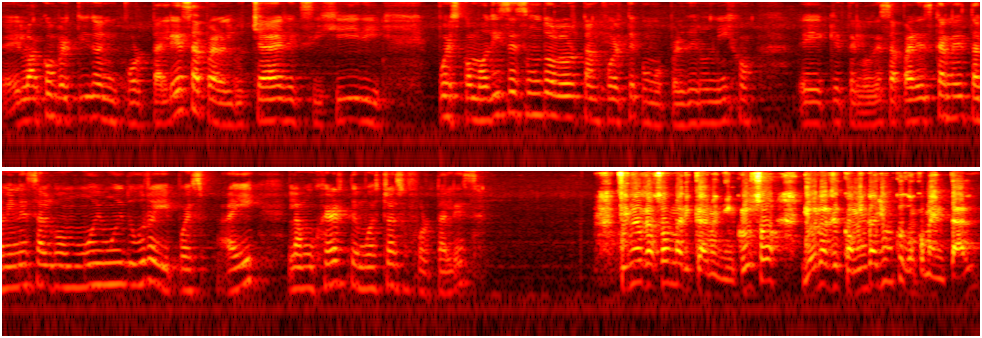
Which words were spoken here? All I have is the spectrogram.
eh, lo han convertido en fortaleza para luchar, exigir y pues como dices, un dolor tan fuerte como perder un hijo, eh, que te lo desaparezcan, también es algo muy, muy duro y pues ahí la mujer demuestra su fortaleza. Tienes razón, Mari Carmen. Incluso yo les recomiendo, hay un documental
